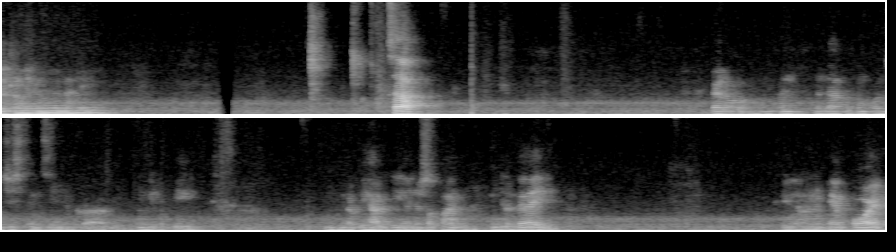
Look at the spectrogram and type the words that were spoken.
Wait lang, wait lang natin. Sarap. Pero ang dapat ng consistency niya, grabe. Ang hirap i ang hirap ihagi ano sa pan, ilagay. Kailangan ng effort.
